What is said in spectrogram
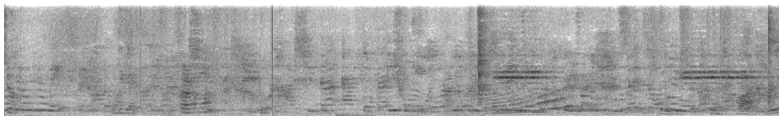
চল ওদিকে আয়। শোনো মা। খুব ভালো।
